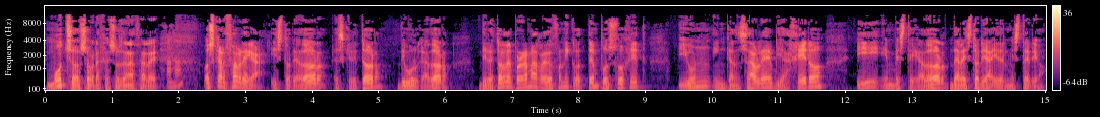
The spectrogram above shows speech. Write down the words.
mucho sobre Jesús de Nazaret. Ajá. Óscar Fábrega, historiador, escritor, divulgador, director del programa radiofónico Tempus Fugit y un incansable viajero y investigador de la historia y del misterio.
